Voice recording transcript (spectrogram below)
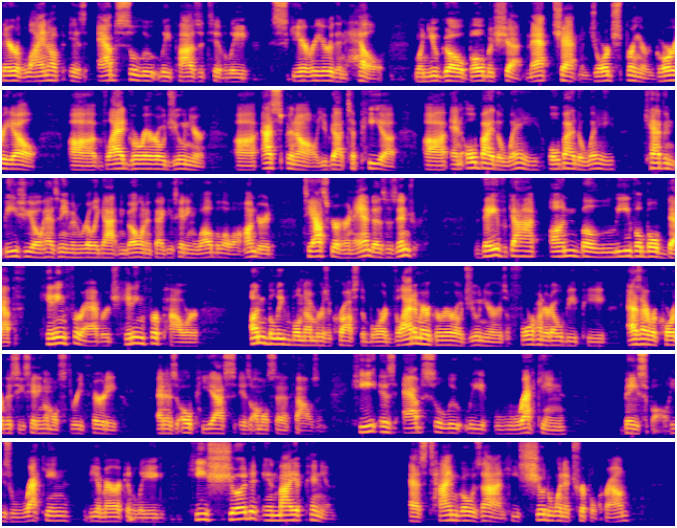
Their lineup is absolutely positively scarier than hell when you go Bo Bichette, Matt Chapman, George Springer, Gurriel, uh, Vlad Guerrero Jr., uh, Espinal, you've got Tapia, uh, and oh by the way, oh by the way, Cavan Biggio hasn't even really gotten going. In fact, he's hitting well below 100. Teoscar Hernandez is injured. They've got unbelievable depth, hitting for average, hitting for power, unbelievable numbers across the board. Vladimir Guerrero Jr. is a 400 OBP. As I record this, he's hitting almost 330, and his OPS is almost at 1,000. He is absolutely wrecking baseball. He's wrecking the American League. He should, in my opinion, as time goes on, he should win a triple crown.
